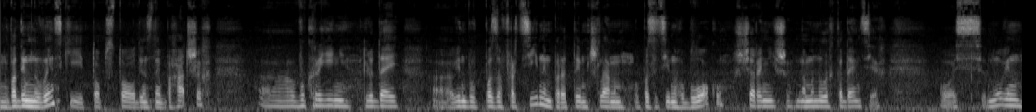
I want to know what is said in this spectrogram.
Вадим Новинський, топ 100 один з найбагатших е, в Україні людей. Е, Він був позафракційним, перед тим членом опозиційного блоку ще раніше на минулих каденціях. Ось ну він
